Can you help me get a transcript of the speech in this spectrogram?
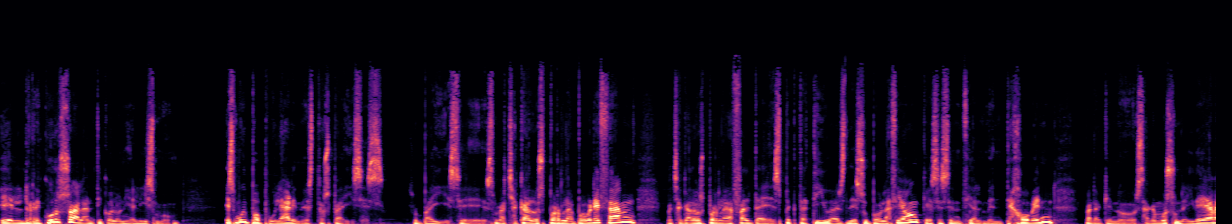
el recurso al anticolonialismo, es muy popular en estos países. Son países machacados por la pobreza, machacados por la falta de expectativas de su población, que es esencialmente joven, para que nos hagamos una idea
